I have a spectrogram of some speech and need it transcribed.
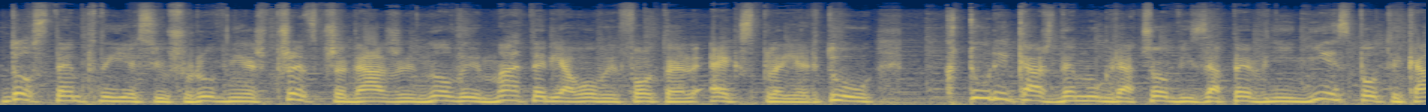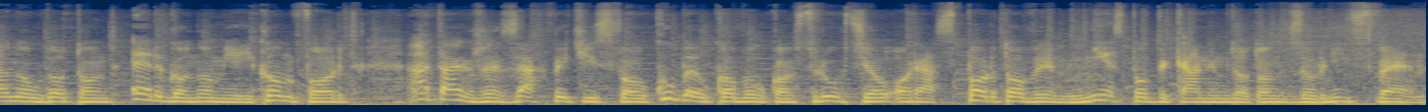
dostępny jest już również przed sprzedaży nowy materiałowy fotel X-Player 2, który każdemu graczowi zapewni niespotykaną dotąd ergonomię i komfort, a także zachwyci swą kubełkową konstrukcją oraz sportowym, niespotykanym dotąd wzornictwem.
